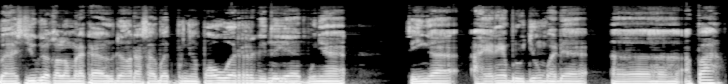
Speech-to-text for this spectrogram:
bahas juga kalau mereka udah ngerasa buat punya power gitu ya, punya sehingga akhirnya berujung pada eh, apa?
